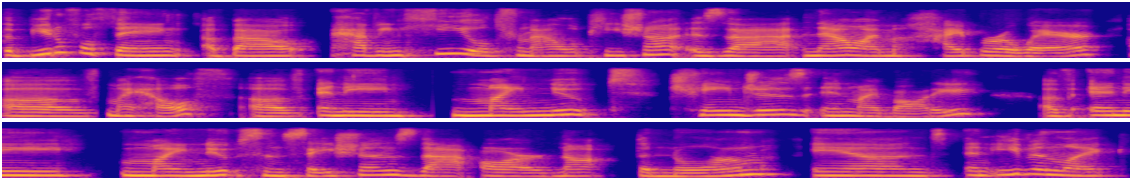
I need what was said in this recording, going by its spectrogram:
the beautiful thing about having healed from alopecia is that now I'm hyper aware of my health, of any minute changes in my body of any minute sensations that are not the norm and and even like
